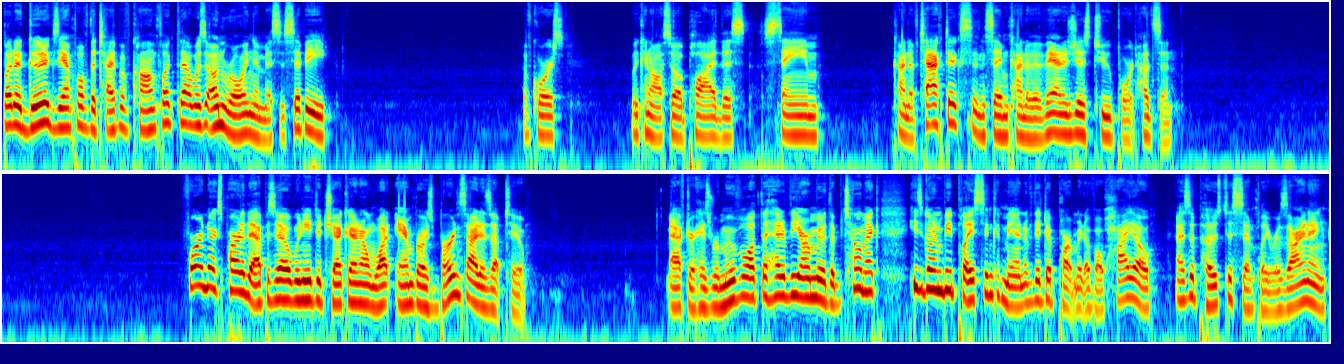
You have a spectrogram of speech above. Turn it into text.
but a good example of the type of conflict that was unrolling in Mississippi. Of course, we can also apply this same kind of tactics and same kind of advantages to Port Hudson. For our next part of the episode, we need to check in on what Ambrose Burnside is up to. After his removal at the head of the Army of the Potomac, he's going to be placed in command of the Department of Ohio, as opposed to simply resigning.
